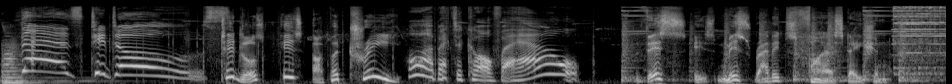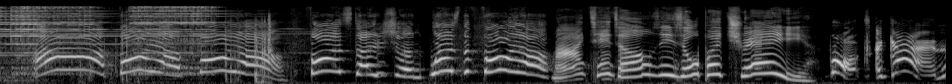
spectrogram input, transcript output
There's Tiddles! Tiddles is up a tree. Oh, I better call for help. This is Miss Rabbit's fire station. Ah! Fire! Fire! Fire station! Where's the fire? My Tiddles is up a tree. What, again?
